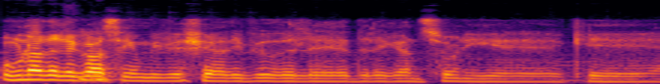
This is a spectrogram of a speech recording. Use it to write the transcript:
Una delle cose che mi piaceva di più delle, delle canzoni che, che,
